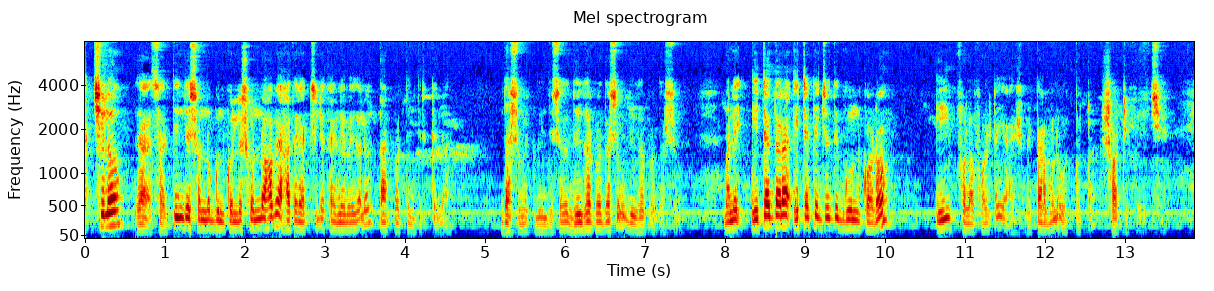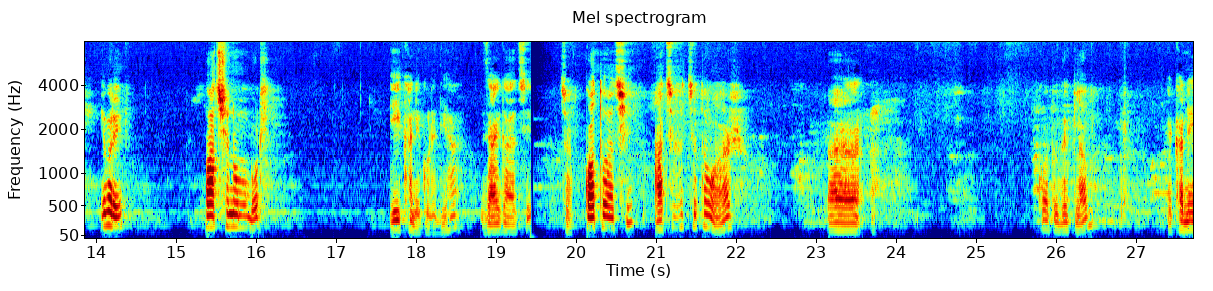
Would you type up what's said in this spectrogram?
এক ছিল সরি তিন দিয়ে শূন্য গুণ করলে শূন্য হবে, হাতের এক ছিল, এখানে নেমে গেল, তারপর তিন তিরকে নয়। দশমিক বিন্দুর সাথে দুই ঘর পর দশমিক দুই ঘর পর দশমিক মানে এটা দ্বারা এটাকে যদি গুণ করো, এই ফলাফলটাই আসবে, তার মানে উত্তরটা সঠিক হয়েছে। এবারে পাঁচ নম্বর, এইখানে করে দিই হ্যাঁ? জায়গা আছে। আচ্ছা কত আছে? আছে হচ্ছে তোমার কত দেখলাম? এখানে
